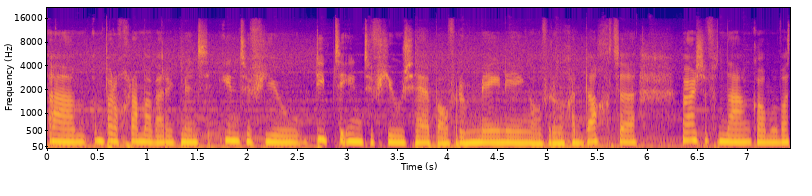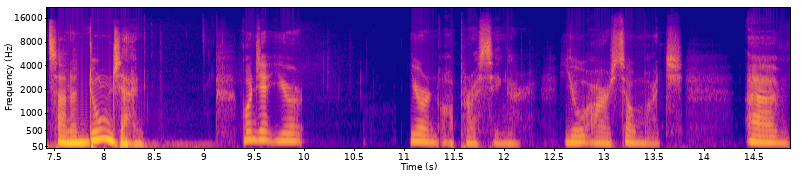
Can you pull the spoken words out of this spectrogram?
Ehm, een programma waar ik mensen interview, diepte-interviews heb over hun mening, over hun gedachten, waar ze vandaan komen, wat ze aan het doen zijn. Gonja, you're you're an opera singer. You are so much. Um,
